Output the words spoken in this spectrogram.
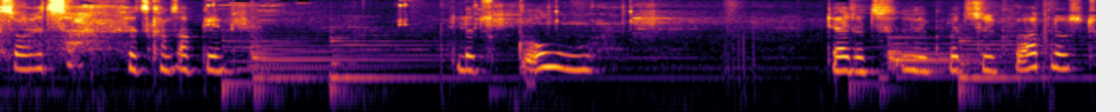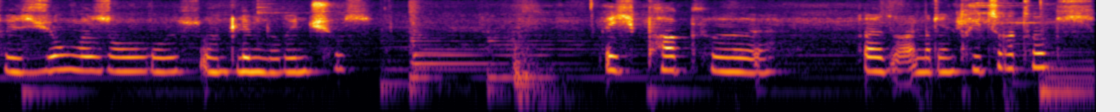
so, jetzt, jetzt kann's abgehen. Let's go. Der hat jetzt äh, Quetzalcoatlus, Jungosaurus und Limnorinchus. Ich packe also einmal den Triceratops,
